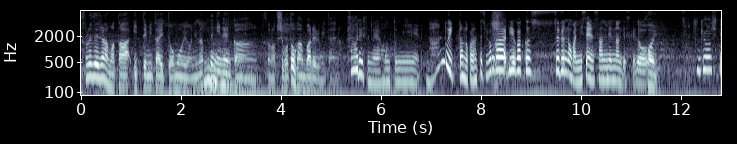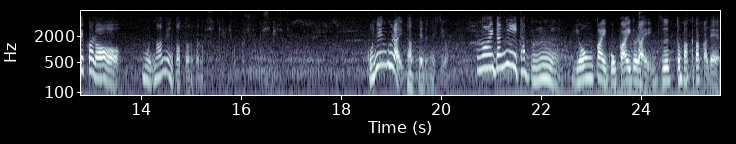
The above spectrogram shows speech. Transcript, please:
それでじゃあまた行ってみたいって思うようになってうん。2年間その仕事を頑張れるみたいな。そうですね本当に。何度行ったのかな？私自分が留学するのが2003年なんですけど、はい。卒業してからもう何年経ったのかな？5年ぐらい経ってるんですよ、その間に多分4回5回ぐらいずっとバックパッカーで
